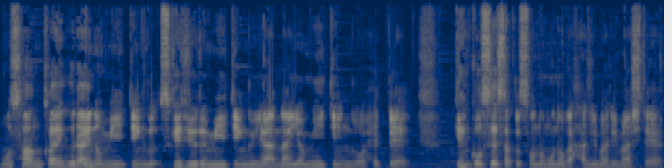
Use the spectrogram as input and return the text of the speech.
もう3回ぐらいのミーティング、スケジュールミーティングや内容ミーティングを経て、原稿制作そのものが始まりまして、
